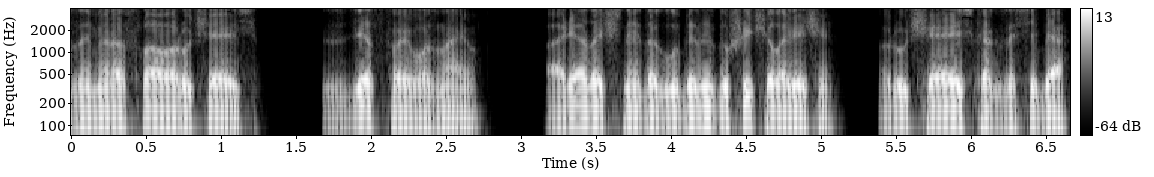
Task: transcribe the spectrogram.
за Мирослава ручаюсь. С детства его знаю. Порядочный до глубины души человече. Ручаюсь, как за себя.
